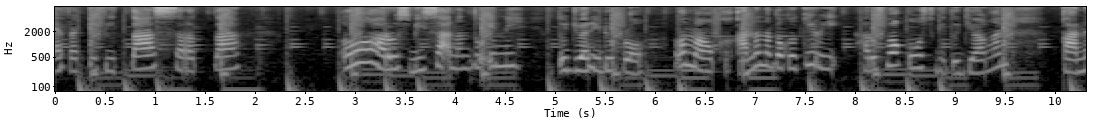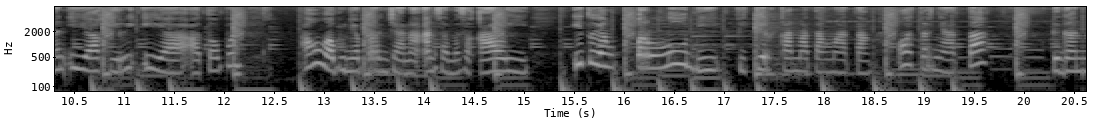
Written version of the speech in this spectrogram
efektivitas serta lo harus bisa nentuin nih tujuan hidup lo. Lo mau ke kanan atau ke kiri harus fokus gitu. Jangan kanan iya kiri iya ataupun aku nggak punya perencanaan sama sekali. Itu yang perlu difikirkan matang-matang. Oh ternyata dengan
